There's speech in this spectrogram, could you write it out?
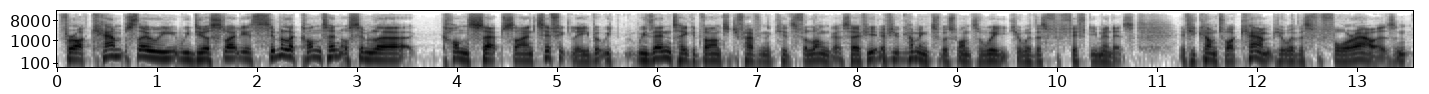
for our camps, though, we, we do a slightly similar content or similar concept scientifically, but we we then take advantage of having the kids for longer. So if you if you're mm-hmm. coming to us once a week, you're with us for 50 minutes. If you come to our camp, you're with us for four hours. And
